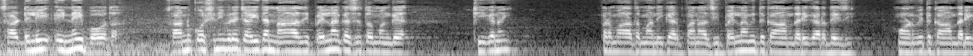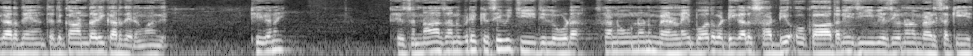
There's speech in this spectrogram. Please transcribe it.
ਸਾਡੇ ਲਈ ਇੰਨਾ ਹੀ ਬਹੁਤ ਆ। ਸਾਨੂੰ ਕੁਝ ਨਹੀਂ ਵੀਰੇ ਚਾਹੀਦਾ, ਨਾ ਅਸੀਂ ਪਹਿਲਾਂ ਕਿਸੇ ਤੋਂ ਮੰਗਿਆ। ਠੀਕ ਹੈ ਨਾ ਜੀ? ਪਰਮਾਤਮਾ ਦੀ ਕਿਰਪਾ ਨਾਲ ਅਸੀਂ ਪਹਿਲਾਂ ਵੀ ਦੁਕਾਨਦਾਰੀ ਕਰਦੇ ਸੀ, ਹੁਣ ਵੀ ਦੁਕਾਨਦਾਰੀ ਕਰਦੇ ਆਂ ਤੇ ਦੁਕਾਨਦਾਰੀ ਕਰਦੇ ਰਵਾਂਗੇ। ਠੀਕ ਹੈ ਨਾ ਜੀ? ਤੇ ਸ- ਨਾ ਸਾਨੂੰ ਵੀਰੇ ਕਿਸੇ ਵੀ ਚੀਜ਼ ਦੀ ਲੋੜ ਆ। ਸਾਨੂੰ ਉਹਨਾਂ ਨੂੰ ਮਿਲਣਾ ਹੀ ਬਹੁਤ ਵੱਡੀ ਗੱਲ। ਸਾਡੀ ਔਕਾਤ ਨਹੀਂ ਸੀ ਵੀ ਅਸੀਂ ਉਹਨਾਂ ਨੂੰ ਮਿਲ ਸਕੀਏ।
